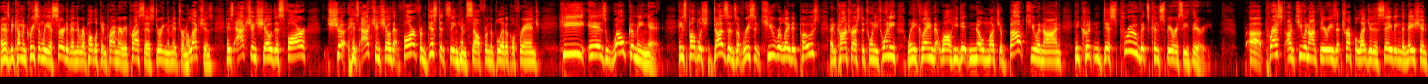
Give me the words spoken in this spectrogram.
and has become increasingly assertive in the Republican primary process during the midterm elections, his actions show this far, show, his actions show that far from distancing himself from the political fringe, he is welcoming it. He's published dozens of recent Q related posts in contrast to 2020 when he claimed that while he didn't know much about QAnon, he couldn't disprove its conspiracy theory uh, pressed on QAnon theories that Trump alleged is saving the nation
